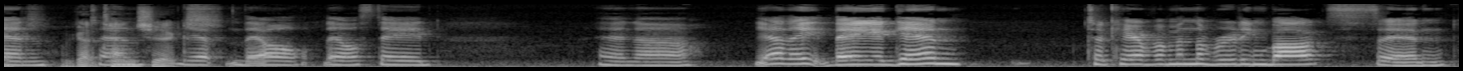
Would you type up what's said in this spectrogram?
Ten. we got ten, chicks. Yep, they all they all stayed, and uh, yeah, they they again took care of them in the brooding box, and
